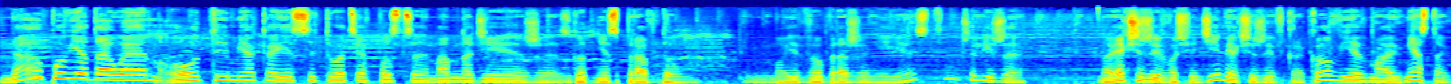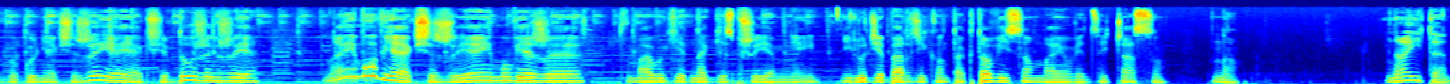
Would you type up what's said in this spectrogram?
No, opowiadałem o tym, jaka jest sytuacja w Polsce. Mam nadzieję, że zgodnie z prawdą moje wyobrażenie jest, czyli że no jak się żyje w Oświęcimiu, jak się żyje w Krakowie, w małych miastach ogólnie jak się żyje, jak się w dużych żyje. No i mówię jak się żyje i mówię, że w małych jednak jest przyjemniej i ludzie bardziej kontaktowi są, mają więcej czasu. No. No i ten.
